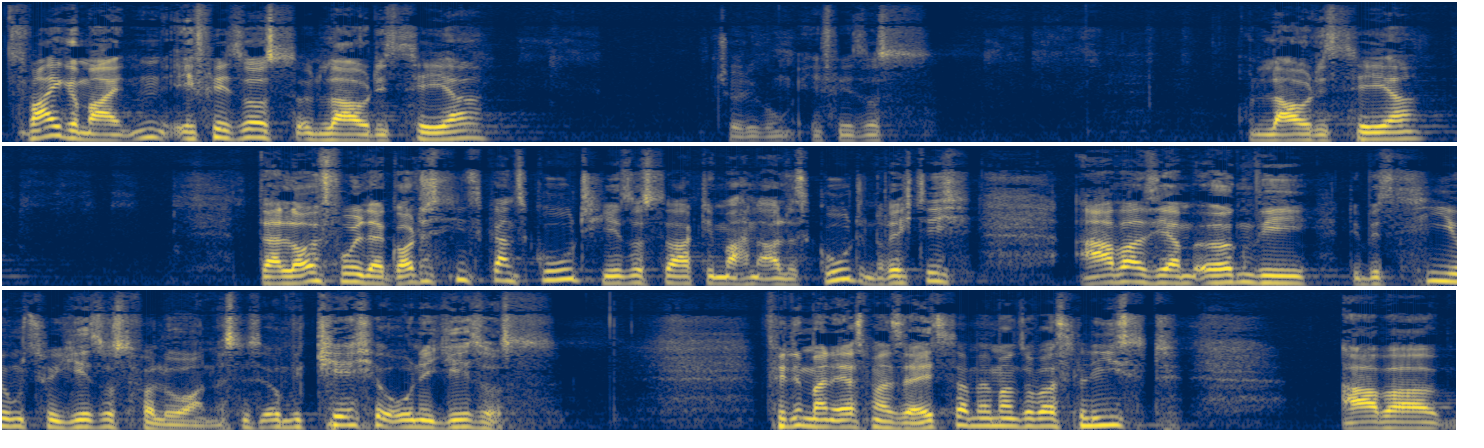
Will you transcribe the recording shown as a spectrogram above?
zwei Gemeinden, Ephesus und Laodicea. Entschuldigung, Ephesus und Laodicea. Da läuft wohl der Gottesdienst ganz gut. Jesus sagt, die machen alles gut und richtig. Aber sie haben irgendwie die Beziehung zu Jesus verloren. Es ist irgendwie Kirche ohne Jesus. Findet man erstmal seltsam, wenn man sowas liest. Aber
